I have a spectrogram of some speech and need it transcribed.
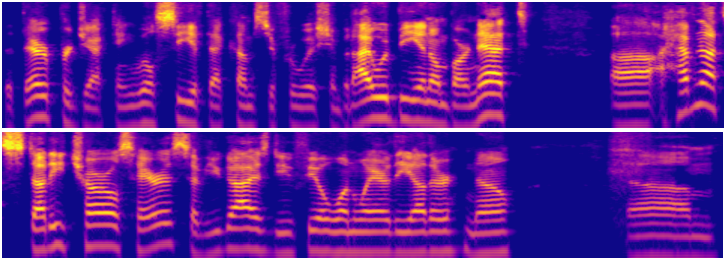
that they're projecting. We'll see if that comes to fruition. But I would be in on Barnett. Uh, I have not studied Charles Harris. Have you guys? Do you feel one way or the other? No. Um,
